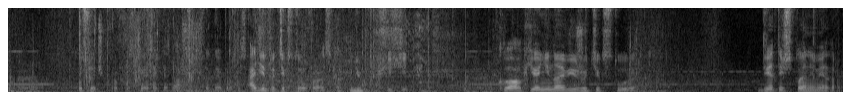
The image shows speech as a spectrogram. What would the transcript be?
поклонницей. Кусочек пропустил. Я так и знал, что что-то я пропустил. Один по текстуру пророс. Как мне... Как я ненавижу текстуры. Две тысячи с половиной метров.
